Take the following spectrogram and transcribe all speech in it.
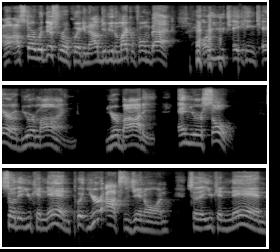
I'll, I'll start with this real quick and I'll give you the microphone back. Are you taking care of your mind, your body, and your soul so that you can then put your oxygen on so that you can then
